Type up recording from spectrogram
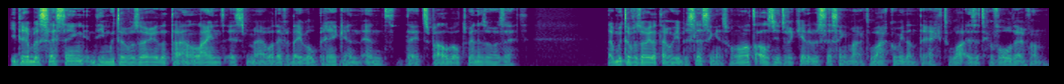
Iedere beslissing, die moet ervoor zorgen dat dat aligned is met whatever dat je wilt bereiken en dat je het spel wilt winnen, zo gezegd dat moet ervoor zorgen dat dat een goede beslissing is. Want als je de verkeerde beslissing maakt, waar kom je dan terecht? Wat is het gevolg daarvan?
